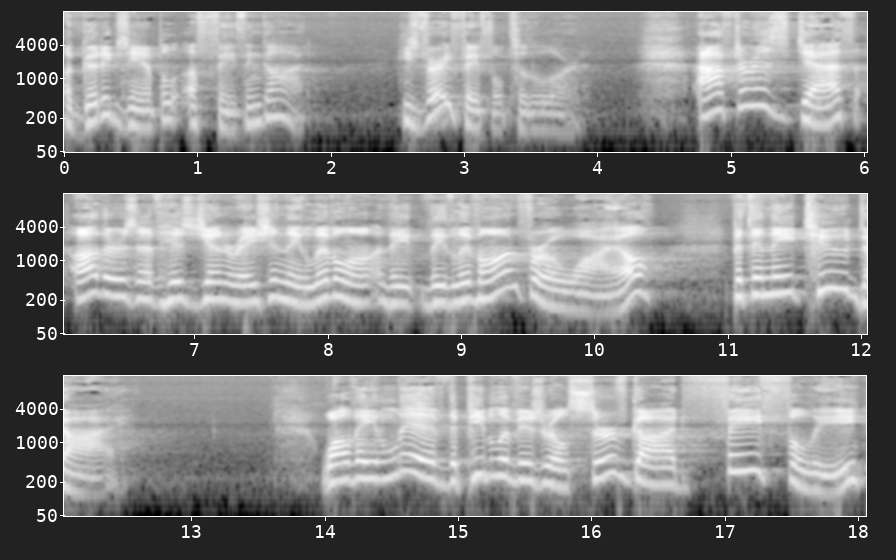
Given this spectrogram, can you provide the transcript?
a good example of faith in God. He's very faithful to the Lord. After his death, others of his generation they live on they, they live on for a while, but then they too die. While they live, the people of Israel serve God faithfully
